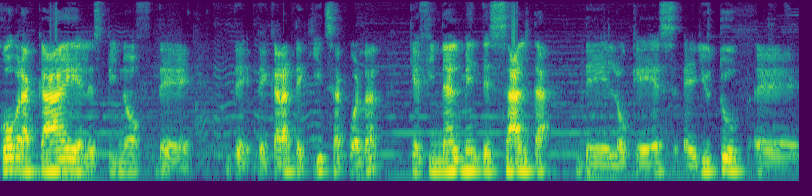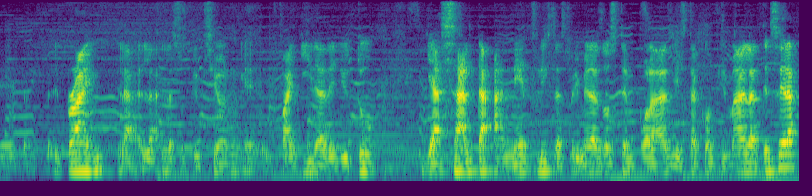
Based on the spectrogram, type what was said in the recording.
Cobra Kai, el spin-off de, de, Karate Kid, ¿se acuerdan? Que finalmente salta de lo que es eh, YouTube, eh, el Prime, la, suscripción eh, fallida de YouTube, ya salta a Netflix las primeras dos temporadas y está confirmada la tercera.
